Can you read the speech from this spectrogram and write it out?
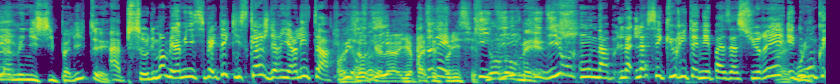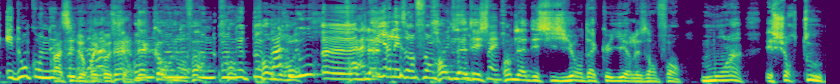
des- municipalité. Absolument, mais la municipalité qui se cache derrière l'État. En disant il y a pas assez de policiers. Qui Non, dit, non, mais- qui dit on, on a, la, la sécurité n'est pas assurée et Oui. donc et donc on ne peut de pas, on, D'accord, on- mais enfin, on- on ne peut prendre- pas nous euh, prendre la- accueillir les enfants. Prendre la, petits. dé- Ouais. prendre la décision d'accueillir les enfants moins et surtout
